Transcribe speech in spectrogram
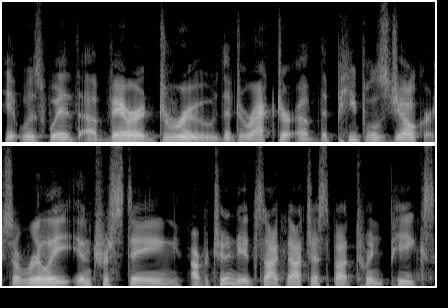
It was with uh, Vera Drew, the director of The People's Joker. So, really interesting opportunity to talk not just about Twin Peaks,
